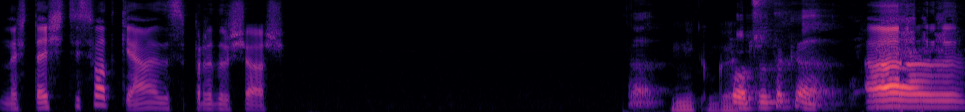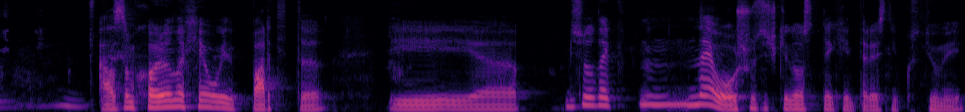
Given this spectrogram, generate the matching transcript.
Не щеше ти сладки, а да се предрешаваш. А, Никога. точно така. А, Аз съм ходил на Хелоуин партита и а, мисля, дека не е лошо, всички носят някакви интересни костюми.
